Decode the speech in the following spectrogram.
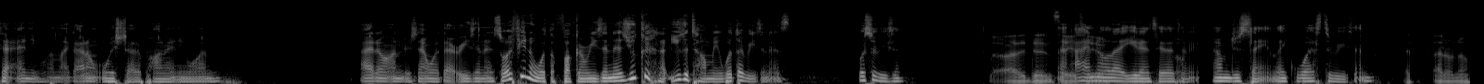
to anyone. Like I don't wish that upon anyone. I don't understand what that reason is. So if you know what the fucking reason is, you could you could tell me what the reason is. What's the reason? I didn't say it. I, I to know that you didn't say that to Oh. me. I'm just saying, like, what's the reason? I, I don't know.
